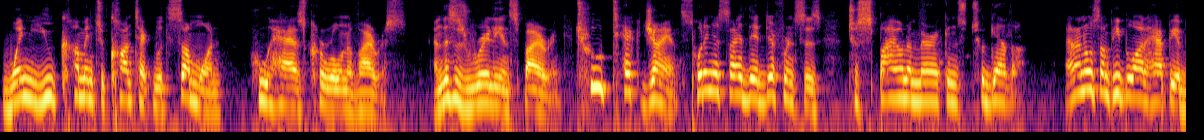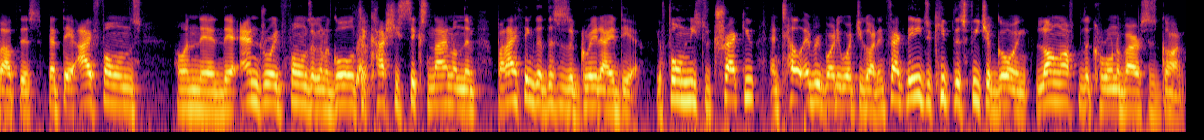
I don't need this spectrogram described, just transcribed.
when you come into contact with someone who has coronavirus. And this is really inspiring. Two tech giants putting aside their differences to spy on Americans together. And I know some people aren't happy about this, that their iPhones and their, their Android phones are to go all Tekashi 69 on them, but I think that this is a great idea. Your phone needs to track you and tell everybody what you got. In fact, they need to keep this feature going long after the coronavirus is gone.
